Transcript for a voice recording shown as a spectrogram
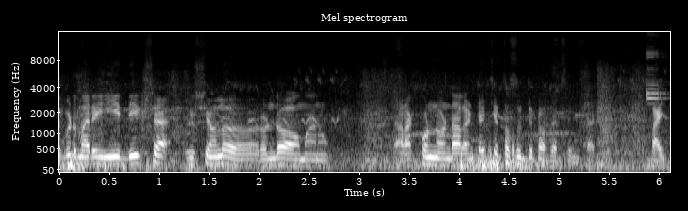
ఇప్పుడు మరి ఈ దీక్ష విషయంలో రెండో అవమానం జరగకుండా ఉండాలంటే చిత్తశుద్ధి ప్రదర్శించాలి. బాయ్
